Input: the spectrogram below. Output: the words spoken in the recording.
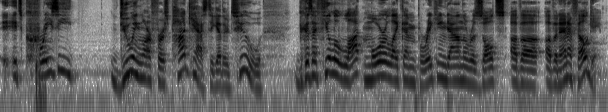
it's crazy doing our first podcast together too, because I feel a lot more like I'm breaking down the results of a of an NFL game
